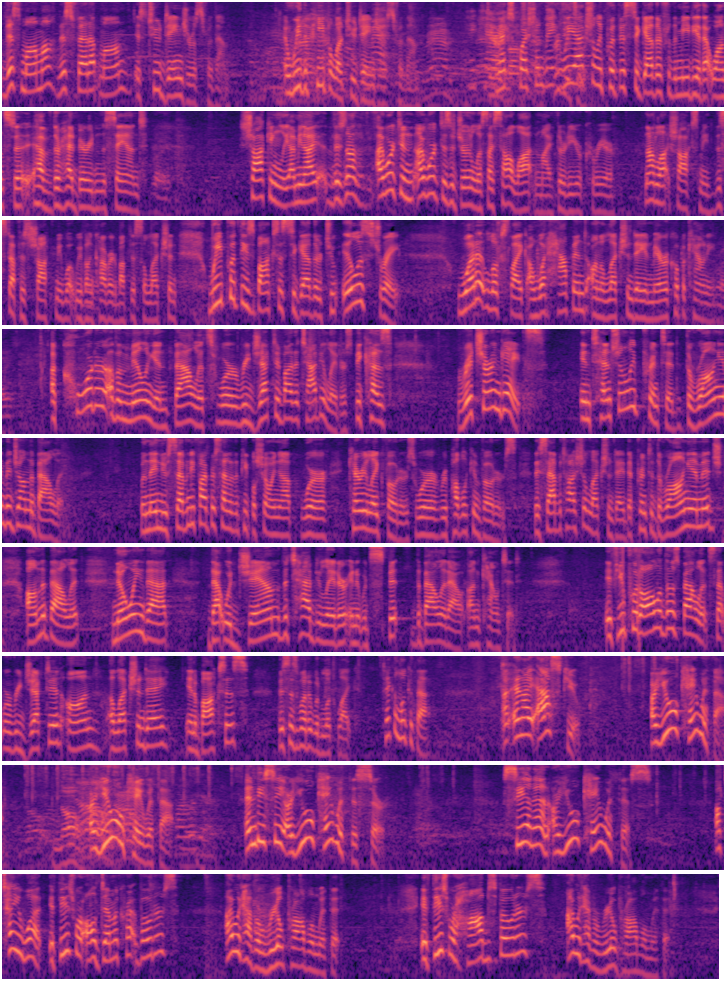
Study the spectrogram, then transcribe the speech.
This mama, this fed up mom, is too dangerous for them. And we, the people, are too dangerous for them. Next question. We actually put this together for the media that wants to have their head buried in the sand. Shockingly, I mean, I there's not. I worked in. I worked as a journalist. I saw a lot in my 30-year career. Not a lot shocks me. This stuff has shocked me. What we've uncovered about this election. We put these boxes together to illustrate what it looks like on what happened on election day in Maricopa County. A quarter of a million ballots were rejected by the tabulators because Richer and Gates intentionally printed the wrong image on the ballot when they knew 75% of the people showing up were Kari Lake voters, were Republican voters. They sabotaged election day. They printed the wrong image on the ballot, knowing that that would jam the tabulator and it would spit the ballot out uncounted. If you put all of those ballots that were rejected on election day in boxes, this is what it would look like. Take a look at that. Uh, and I ask you, are you okay with that? No. Are you okay with that? NBC, are you okay with this, sir? CNN, are you okay with this? I'll tell you what, if these were all Democrat voters, I would have a real problem with it. If these were Hobbs voters, I would have a real problem with it.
